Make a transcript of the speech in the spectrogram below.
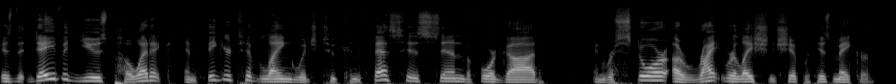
is that David used poetic and figurative language to confess his sin before God and restore a right relationship with his Maker.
